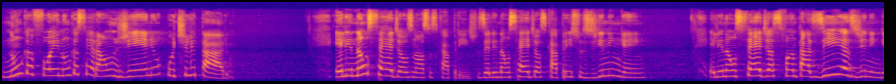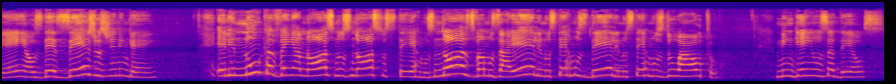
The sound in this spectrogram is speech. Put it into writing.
nunca foi e nunca será um gênio utilitário. Ele não cede aos nossos caprichos, ele não cede aos caprichos de ninguém. Ele não cede às fantasias de ninguém, aos desejos de ninguém. Ele nunca vem a nós nos nossos termos. Nós vamos a Ele nos termos dele, nos termos do alto. Ninguém usa Deus.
